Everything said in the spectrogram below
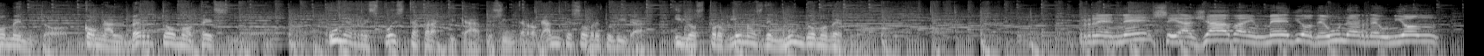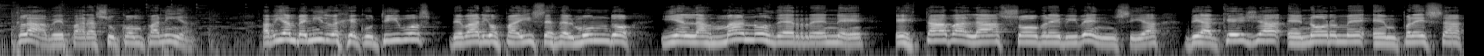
momento con Alberto Motesi. Una respuesta práctica a tus interrogantes sobre tu vida y los problemas del mundo moderno. René se hallaba en medio de una reunión clave para su compañía. Habían venido ejecutivos de varios países del mundo y en las manos de René estaba la sobrevivencia de aquella enorme empresa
